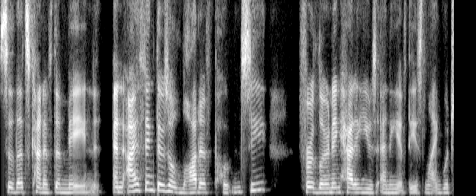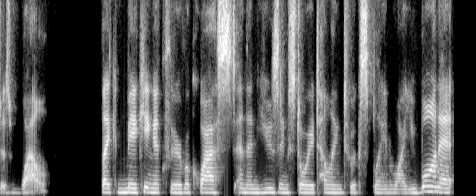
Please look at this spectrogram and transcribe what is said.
So that's kind of the main. And I think there's a lot of potency for learning how to use any of these languages well, like making a clear request and then using storytelling to explain why you want it,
